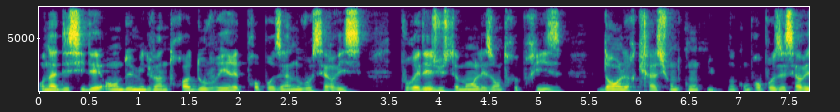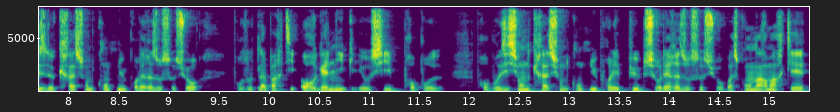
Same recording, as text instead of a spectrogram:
on a décidé en 2023 d'ouvrir et de proposer un nouveau service pour aider justement les entreprises dans leur création de contenu. Donc on propose des services de création de contenu pour les réseaux sociaux, pour toute la partie organique, et aussi propose, proposition de création de contenu pour les pubs sur les réseaux sociaux. Parce qu'on a remarqué,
